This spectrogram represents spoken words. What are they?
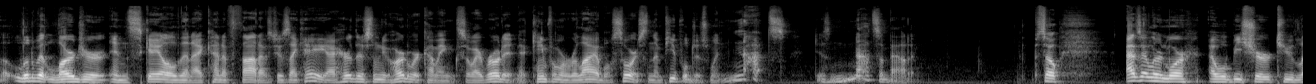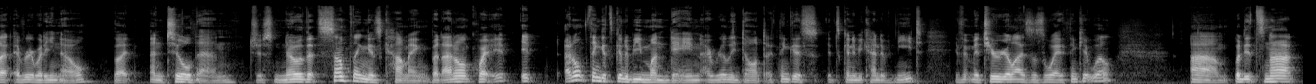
little bit larger in scale than I kind of thought. I was just like, hey, I heard there's some new hardware coming, so I wrote it, and it came from a reliable source, and then people just went nuts, just nuts about it. So, as I learn more, I will be sure to let everybody know. But until then, just know that something is coming. But I don't quite it. it I don't think it's going to be mundane. I really don't. I think it's it's going to be kind of neat if it materializes the way I think it will. Um, but it's not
